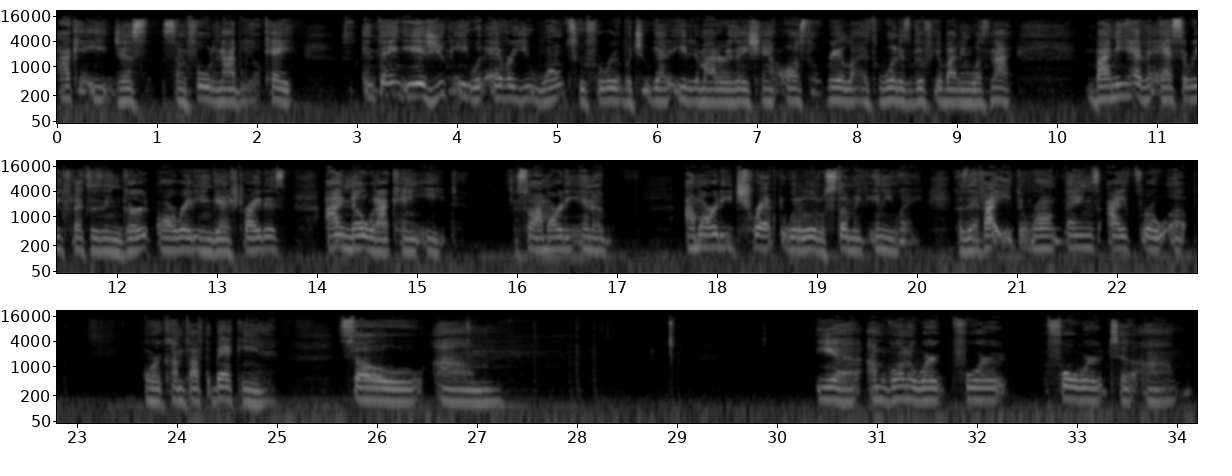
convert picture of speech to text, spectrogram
I can eat just some food and I'll be okay. And thing is, you can eat whatever you want to for real, but you got to eat it in moderation also realize what is good for your body and what's not by me having acid reflexes and GERD already and gastritis, I know what I can't eat. So I'm already in a, I'm already trapped with a little stomach anyway. Because if I eat the wrong things, I throw up or it comes off the back end. So, um, yeah, I'm going to work for forward to um,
